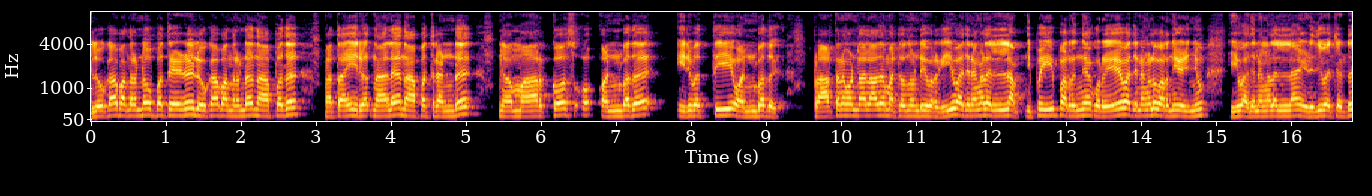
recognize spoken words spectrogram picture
ലൂക്ക പന്ത്രണ്ട് മുപ്പത്തേഴ് ലൂക്ക പന്ത്രണ്ട് നാൽപ്പത് മത്തായി ഇരുപത്തിനാല് നാൽപ്പത്തിരണ്ട് മാർക്കോസ് ഒൻപത് ഇരുപത്തി ഒൻപത്. പ്രാർത്ഥന കൊണ്ടല്ലാതെ മറ്റൊന്നുകൊണ്ട് ഇവർക്ക് ഈ വചനങ്ങളെല്ലാം ഇപ്പോൾ ഈ പറഞ്ഞ കുറേ വചനങ്ങൾ പറഞ്ഞു കഴിഞ്ഞു. ഈ വചനങ്ങളെല്ലാം എഴുതി വച്ചിട്ട്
